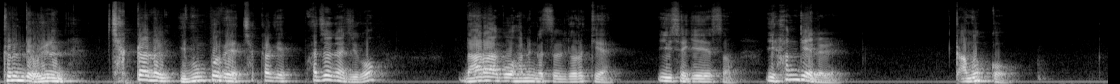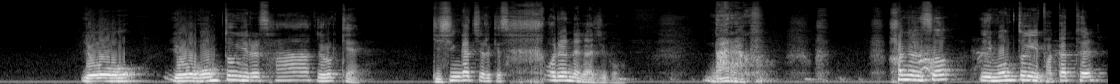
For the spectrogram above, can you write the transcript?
그런데 우리는 착각을, 이분법의 착각에 빠져가지고 나라고 하는 것을 이렇게 이 세계에서 이 한계를 까먹고 요, 요 몸뚱이를 싹 이렇게 귀신같이 이렇게 싹 오려내가지고 나라고 하면서 이 몸뚱이 바깥을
